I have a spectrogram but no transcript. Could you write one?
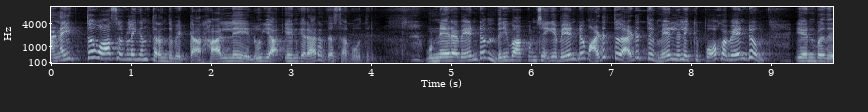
அனைத்து வாசல்களையும் திறந்து விட்டார் ஹல்லே லூயா என்கிறார் அந்த சகோதரி. முன்னேற வேண்டும் விரிவாக்கம் செய்ய வேண்டும் அடுத்து அடுத்து மேல்நிலைக்கு போக வேண்டும் என்பது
